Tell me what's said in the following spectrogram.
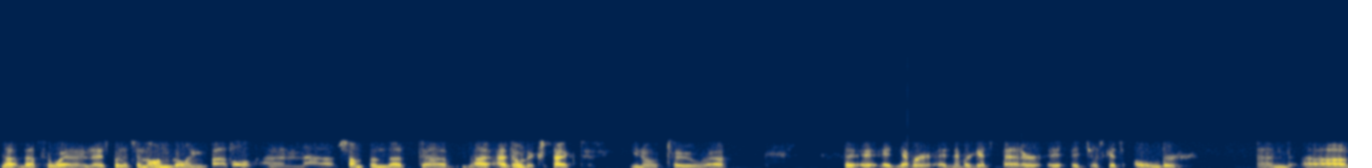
that, that's the way that it is. But it's an ongoing battle, and uh, something that uh, I, I don't expect, you know, to. Uh, it, it never it never gets better. It, it just gets older, and uh,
